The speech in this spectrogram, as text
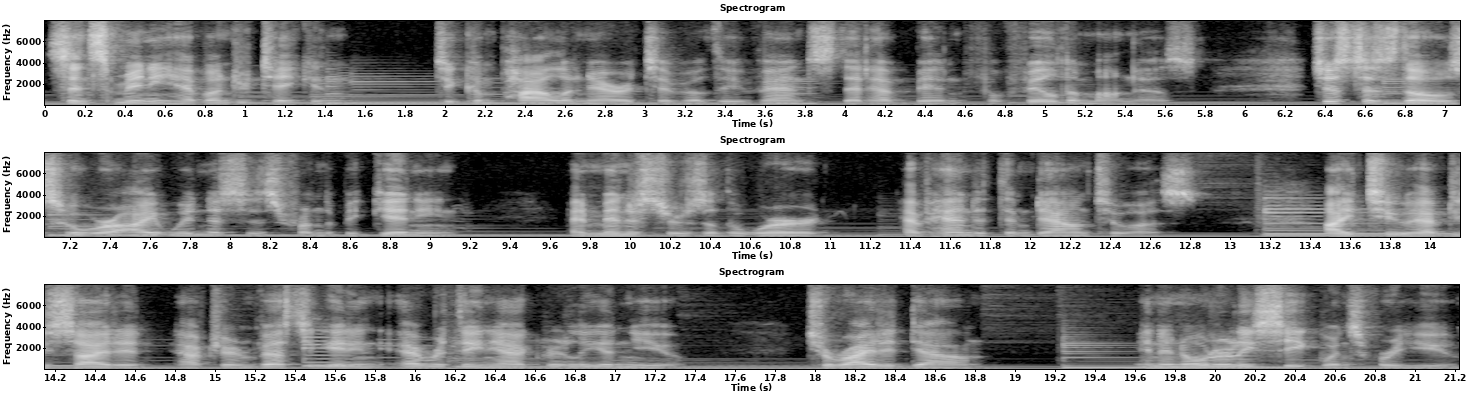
Since many have undertaken to compile a narrative of the events that have been fulfilled among us, just as those who were eyewitnesses from the beginning and ministers of the word have handed them down to us. I too have decided, after investigating everything accurately anew, to write it down in an orderly sequence for you,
